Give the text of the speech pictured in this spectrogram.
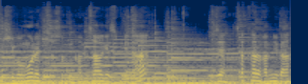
주시고 응원해 주셨으면 감사하겠습니다. 이제 차 타러 갑니다.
